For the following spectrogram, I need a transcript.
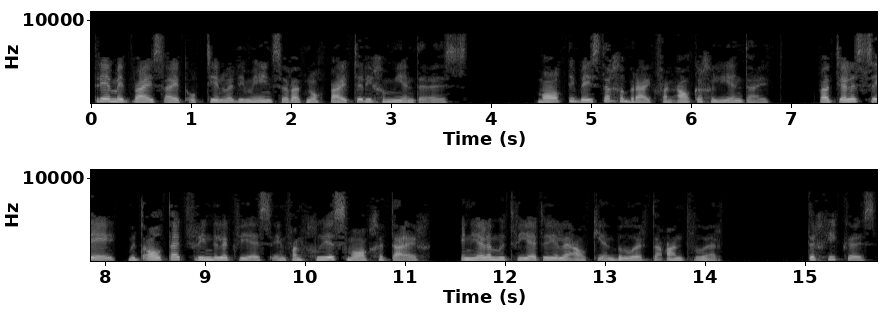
Tree met wijsheid op teenoor die mensen wat nog buiten die gemeente is. Maak die beste gebruik van elke geleentheid. Wat jullie sê, moet altijd vriendelijk wees en van goede smaak getuig, en jullie moet weet hoe jullie elkeen behoort te antwoord. Tychicus,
